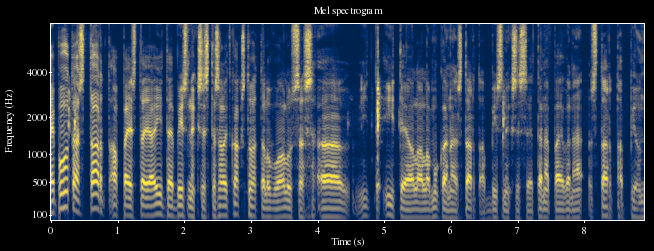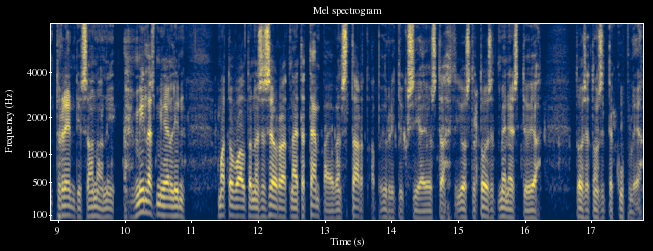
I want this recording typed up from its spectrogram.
Hei, puhutaan startupeista ja IT-bisneksestä. Sä olit 2000-luvun alussa äh, IT-alalla mukana startup-bisneksessä ja tänä päivänä startup on trendisana. Niin milläs mielin Mato Valtonen, sä seuraat näitä tämän päivän startup-yrityksiä, joista, joista toiset menestyy ja toiset on sitten kuplia?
